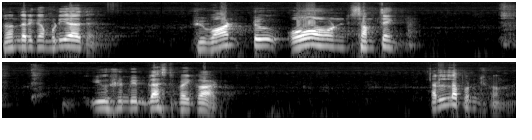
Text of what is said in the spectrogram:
சுதந்திரிக்க முடியாது. If you want to own something you should be blessed by god. நல்லா புரிஞ்சுக்கோங்க.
